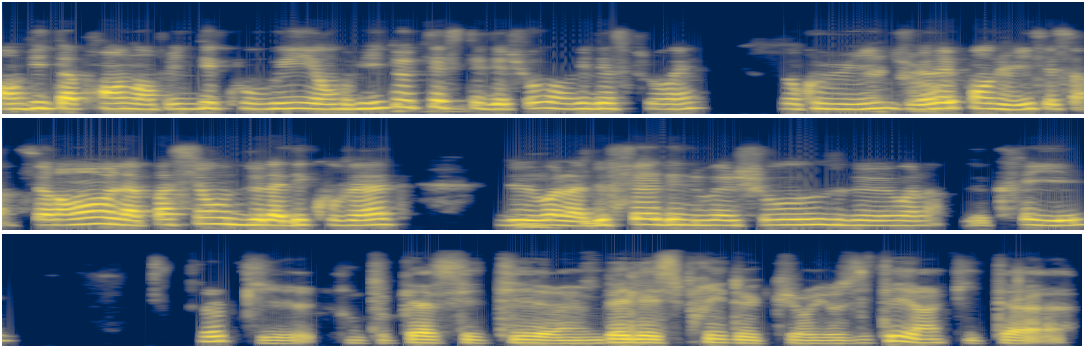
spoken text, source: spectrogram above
envie d'apprendre, envie de découvrir, envie de tester des choses, envie d'explorer. Donc oui, je vais répondre oui, c'est ça. C'est vraiment la passion de la découverte, de, mmh. voilà, de faire des nouvelles choses, de, voilà, de créer. Ok, en tout cas, c'était un bel esprit de curiosité hein, qui t'a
